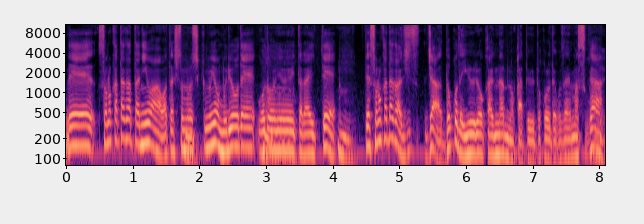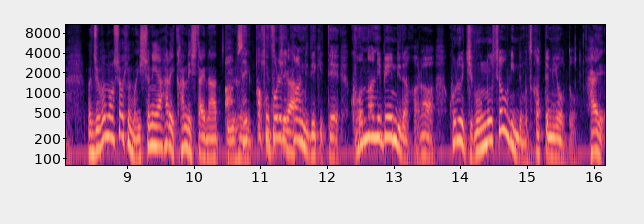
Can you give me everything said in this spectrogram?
で、その方々には私どもの仕組みを無料でご導入いただいて、で、その方がじゃあどこで有料化になるのかというところでございますが、はい、自分の商品も一緒にやはり管理したいなっていうふうにせっかくこれで管理できて、こんなに便利だから、これを自分の商品でも使ってみようと。はい。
